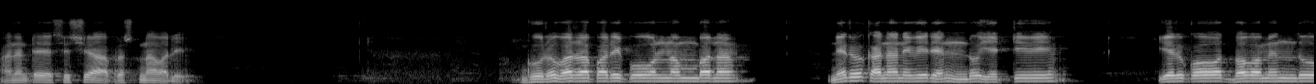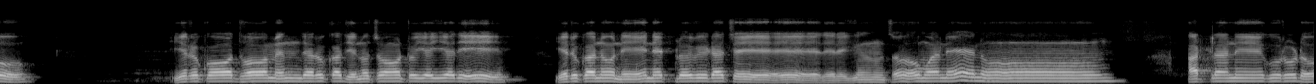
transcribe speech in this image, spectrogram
అనంటే శిష్య ప్రశ్నావళి. గురువర పరిపూర్ణంబన నెరుకననివి రెండు ఎట్టివి. ఎరుకోద్భవమెందు ఎరుకోద్భవమెందెరుక జనుచోటు ఎయ్యది. ఎరుకను నేనెట్లు విడచేదిరిగించోమనేను. అట్లనే గురుడో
